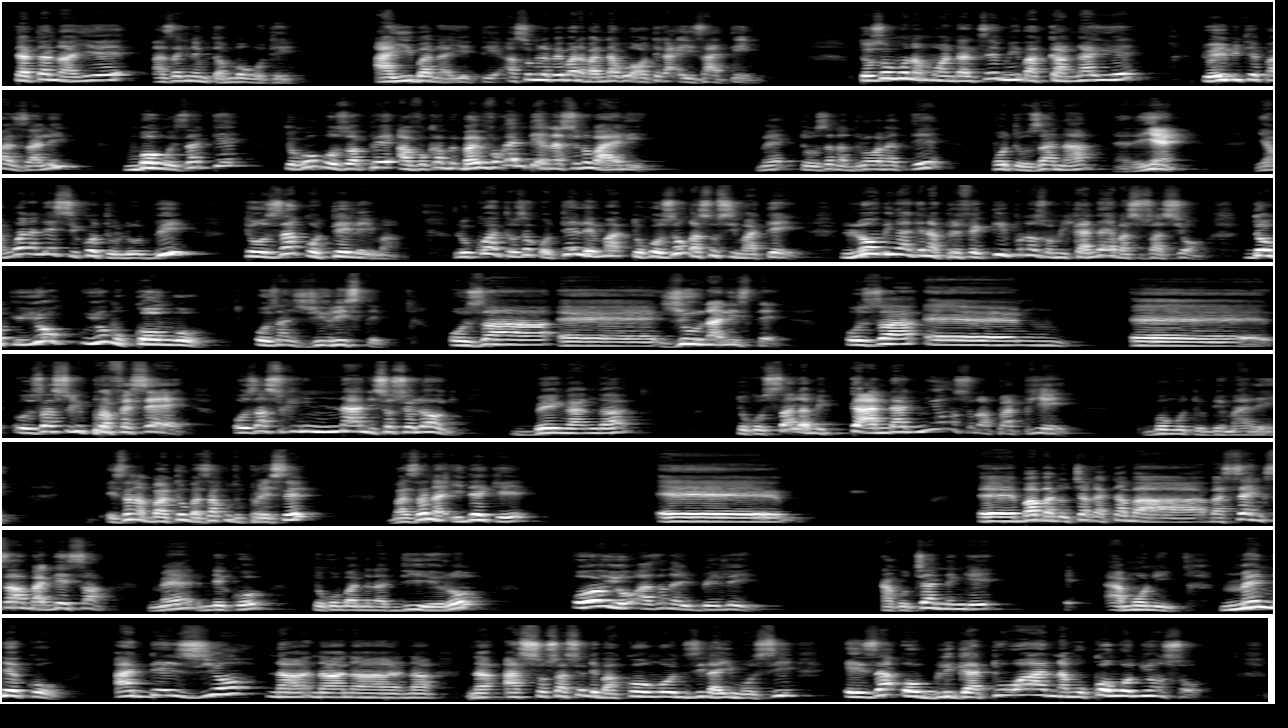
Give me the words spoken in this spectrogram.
tata na ye azalaki ne moto ya mbongo te ayiba na ye te asombela mpe bana bandako bakoteka eza te tozomona mwanda nsemi bakanga ye toyebi te mpe azali mbongo eza te tokoki kozwa mpe avoka baavoka internationaux bayali me toza na droit wana te mpo toza na rien yango wana nde sikoyo tolobi toza kotelema lokola toza kotelema tokozonga so nsima te lobi ngai ake na préfecture mpo nazwa mikanda ya baassociation donc yo, yo mokongo oza juriste oza eh, journaliste oza eh, eh, oza soki professeur oza soki nani sociologue benganga tokosala mikanda nyonso na papier bongo todemare eza na bato baza kutu presse baza na idee ke eh, eh, babanda otyaka ata ba, ba 500 ba 200 mais ndeko tokobanda na 10 euro oyo aza na ebele akotia ndenge eh, amoni me ndeko adhesion na, na, na, na, na association de bakongo nzila imosi eza obligatoire na mokongo nyonso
